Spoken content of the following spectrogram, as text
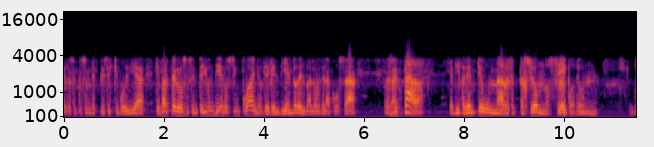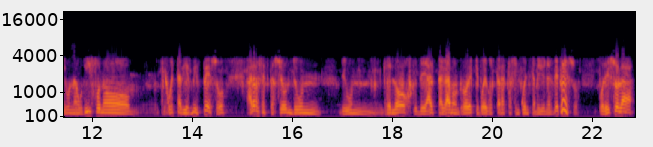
eh, receptación de especies que podría, que parte de los 61 días a los cinco años, dependiendo del valor de la cosa receptada. Es diferente una receptación, no sé, pues de un, de un audífono que cuesta 10 mil pesos a la receptación de un de un reloj de alta gama, un Rolex que puede costar hasta 50 millones de pesos. Por eso la,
